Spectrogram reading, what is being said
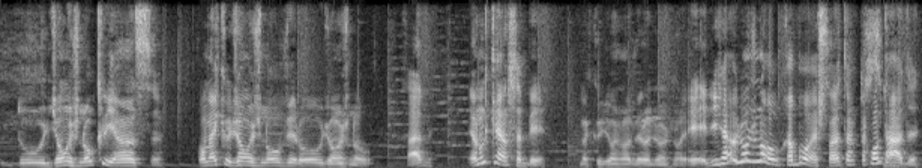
do Jon Snow criança. Como é que o Jon Snow virou o Jon Snow, sabe? Eu não quero saber como é que o Jon Snow virou o Jon Snow. Ele já é o Jon Snow, acabou, a história tá, tá contada.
